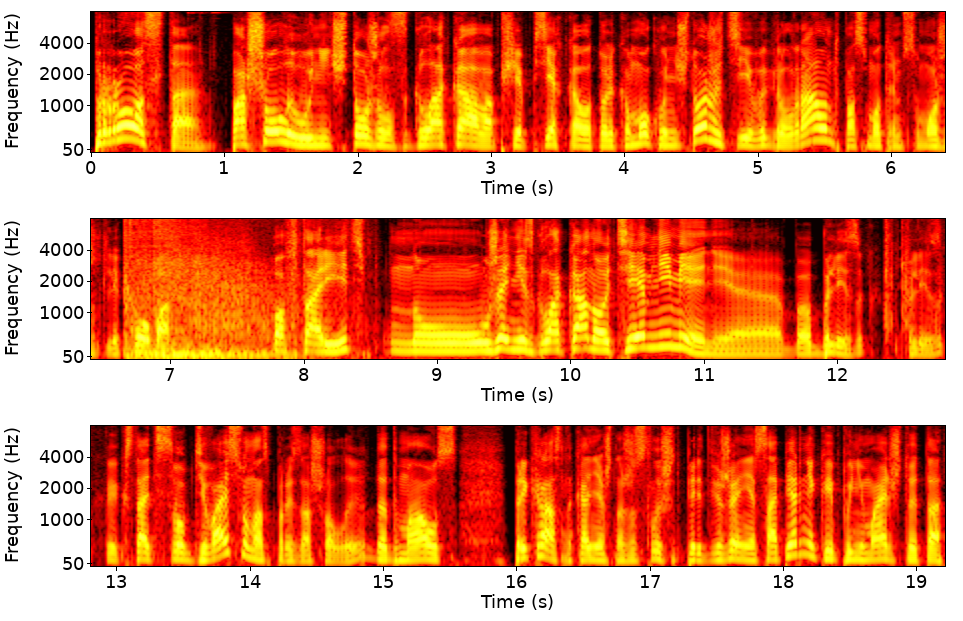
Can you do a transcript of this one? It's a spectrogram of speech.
просто пошел и уничтожил с Глока вообще всех, кого только мог уничтожить. И выиграл раунд. Посмотрим, сможет ли Коба повторить. Ну, уже не с Глока, но тем не менее. Близок, близок. И, кстати, своп девайс у нас произошел. И Дедмаус прекрасно, конечно же, слышит передвижение соперника и понимает, что это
